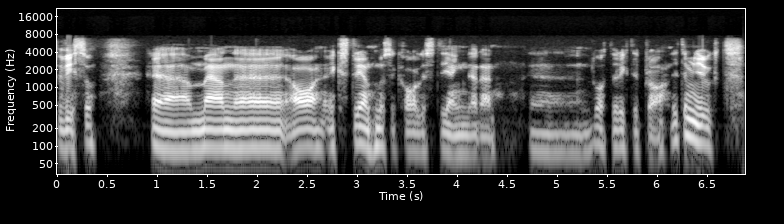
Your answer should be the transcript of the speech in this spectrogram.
förvisso. Eh, men eh, ja, extremt musikaliskt gäng det där. Eh, låter riktigt bra. Lite mjukt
